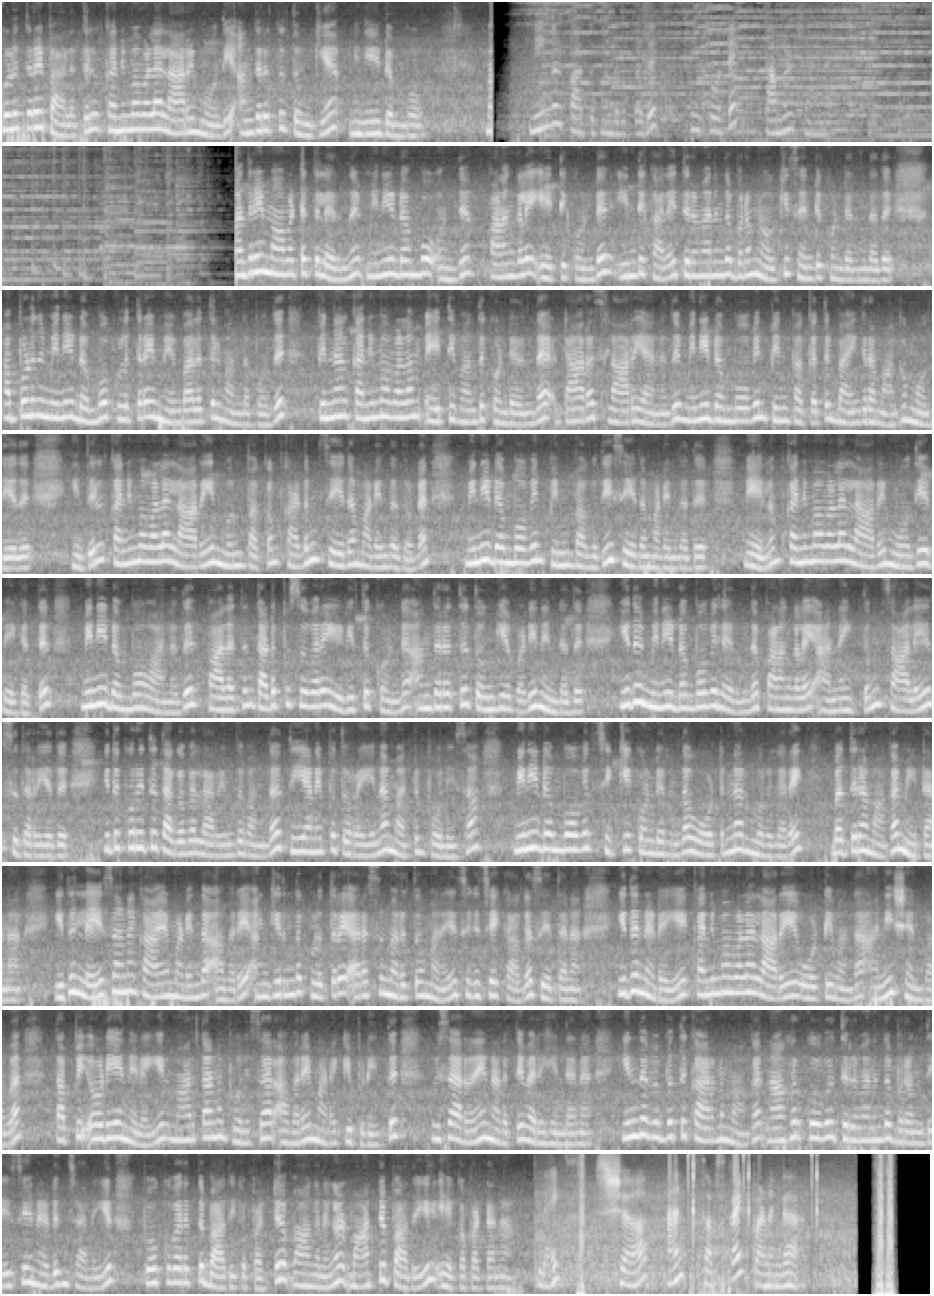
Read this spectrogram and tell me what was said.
குளித்துறை பாலத்தில் கனிமவள லாரி மோதி அந்தரத்து தொங்கிய mini tempo நீங்கள் பார்த்து கொண்டிருப்பது தமிழ் சேனல். மதுரை மாவட்டத்திலிருந்து மினி டெம்போ ஒன்று பழங்களை ஏற்றிக்கொண்டு இன்று காலை திருவனந்தபுரம் நோக்கி சென்று கொண்டிருந்தது. அப்பொழுது மினி டெம்போ குளித்துறை மேம்பாலத்தில் வந்தபோது பின்னால் கனிம வளம் ஏற்றி வந்து கொண்டிருந்த டாரஸ் லாரியானது மினி டெம்போவின் பின்பக்கத்தில் பயங்கரமாக மோதியது. இதில் கனிமவள லாரியின் முன்பக்கம் கடும் சேதமடைந்ததுடன் மினி டெம்போவின் பின்பகுதி சேதமடைந்தது. மேலும் கனிமவள லாரி மோதிய வேகத்தில் மினி டெம்போவானது பாலத்தின் தடுப்பு சுவரை இடித்து கொண்டு அந்தரத்து தொங்கியபடி நின்றது. இது மினி டெம்போவிலிருந்து பழங்களை அனைத்தும் சாலையில் சிதறியது. இது குறித்து தகவல் அறிந்து வந்த தீயணைப்பு துறையினர் மற்றும் போலீசார் மினி டெம்போவில் சிக்கி கொண்டிருந்த ஓட்டுநர் முருகரை பத்திரமாக மீட்டனர். இது லேசான காயமடைந்த அவரை அங்கிருந்த குளத்துறை அரசு மருத்துவமனையில் சிகிச்சைக்காக சேர்த்தனர். இதனிடையே கனிமவள லாரியை ஓட்டி வந்த அனீஷ் என்பவர் தப்பி ஓடிய நிலையில் மார்த்தான போலீசார் அவரை மடக்கி பிடித்து விசாரணை நடத்தி வருகின்றனர். இந்த விபத்து காரணமாக நாகர்கோவில் திருவனந்தபுரம் தேசிய நெடுஞ்சாலையில் போக்குவரத்து பாதிக்கப்பட்டு வாகனங்கள் மாட்டுப்பாதையில் இயக்கப்பட்டன. லைக் ஷேர் அண்ட் சப்ஸ்கிரைப் பண்ணுங்கள்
